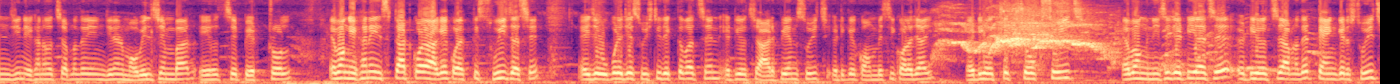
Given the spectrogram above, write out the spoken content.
ইঞ্জিন, এখানে হচ্ছে আপনাদের ইঞ্জিনের মোবিল চেম্বার এই হচ্ছে পেট্রোল এবং এখানে স্টার্ট করার আগে কয়েকটি সুইচ আছে। এই যে উপরে যে সুইচটি দেখতে পাচ্ছেন, এটি হচ্ছে আরপিএম সুইচ এটিকে কম বেশি করা যায়। এটি হচ্ছে চোখ সুইচ এবং নিচে যেটি আছে, এটি হচ্ছে আপনাদের ট্যাঙ্কের সুইচ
